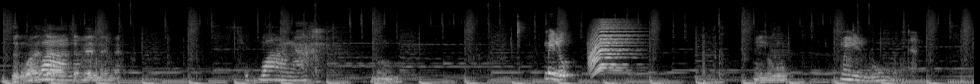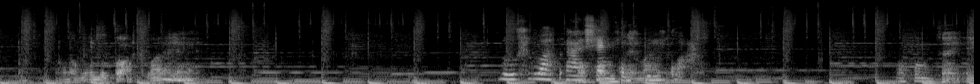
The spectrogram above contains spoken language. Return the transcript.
รู้สึกว่าจะจะเล่นได้ไหมคิดว่านะ อืมไม่รู้ ไม่รู้ไม่รู้เหมือนกันต้องลองเล่นดูก่อนว่ายังไง รู้แค่ว่าการแช็คผมคุ้มกว่าก็ข้องใจไอ้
